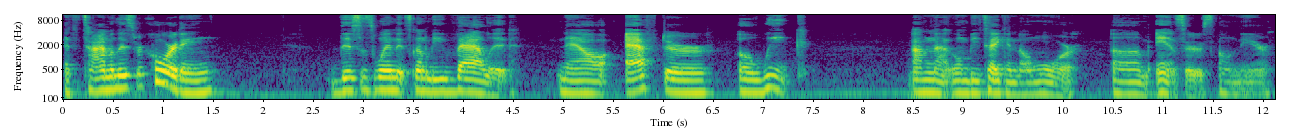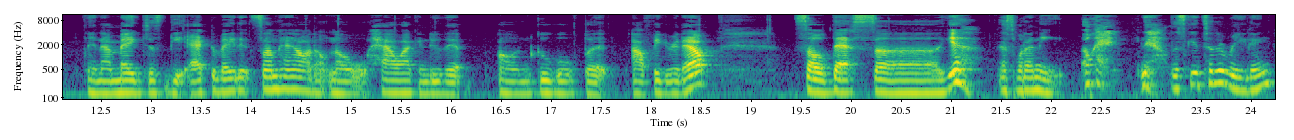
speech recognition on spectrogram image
at the time of this recording, this is when it's going to be valid. Now, after a week, I'm not gonna be taking no more um, answers on there, and I may just deactivate it somehow. I don't know how I can do that on Google, but I'll figure it out. So that's uh yeah, that's what I need. Okay, now let's get to the reading.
